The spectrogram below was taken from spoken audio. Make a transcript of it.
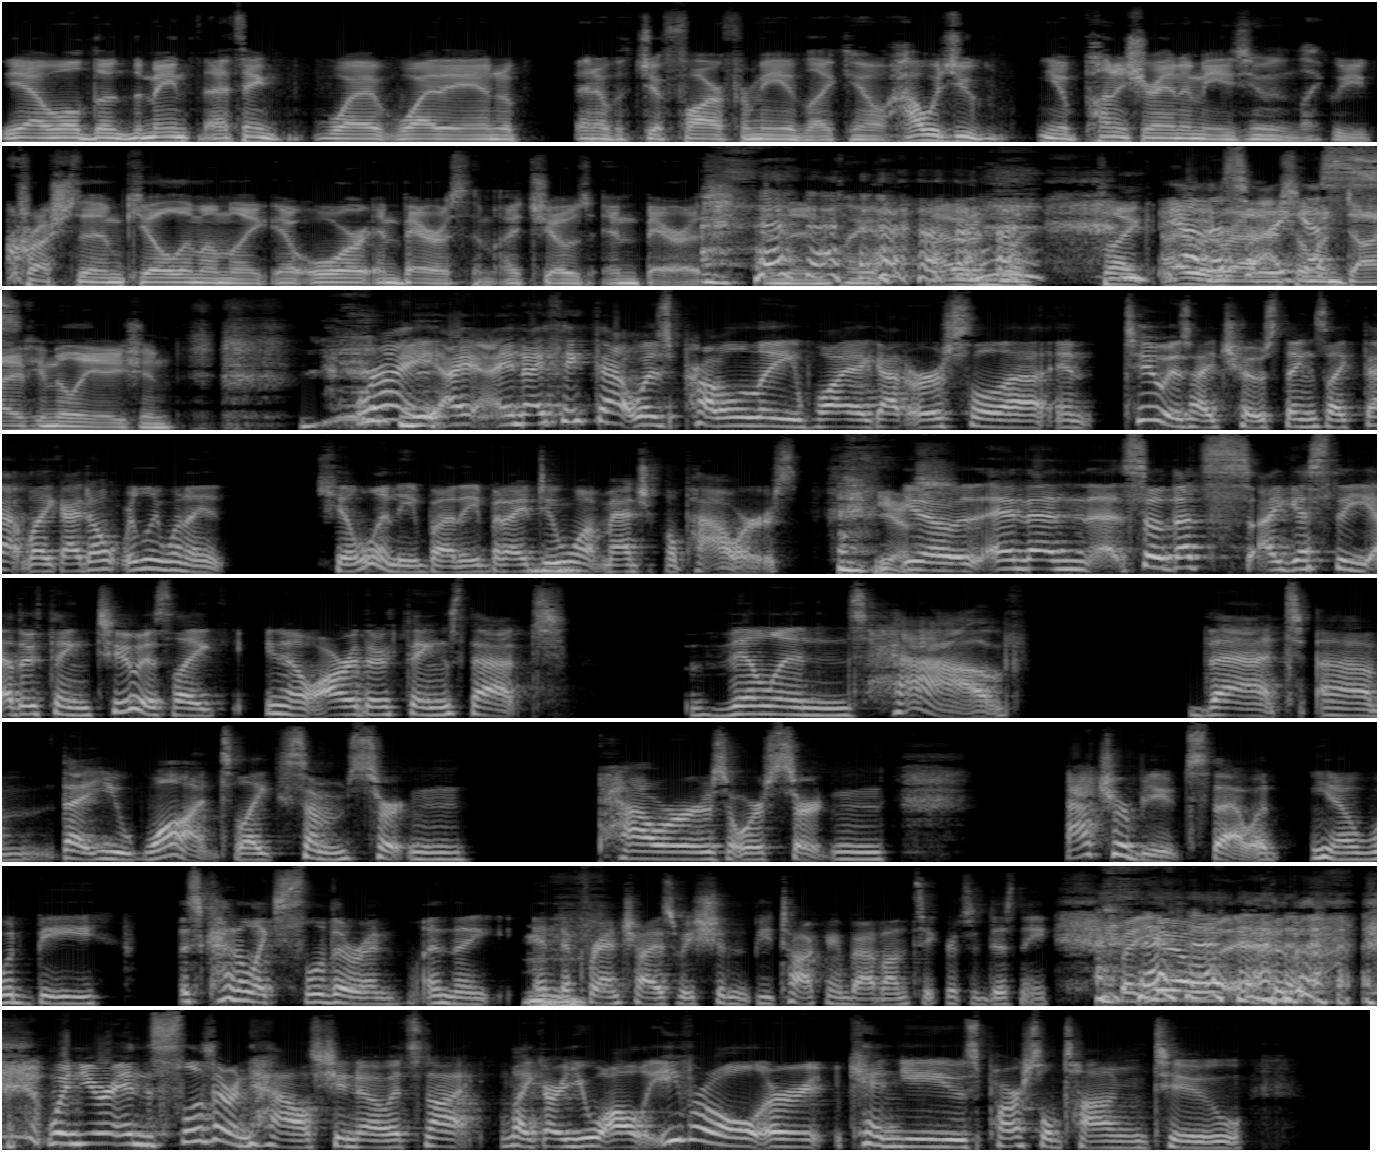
Yeah, well, the the main I think why why they end up end up with Jafar for me, like you know, how would you you know punish your enemies? You know, like would you crush them, kill them? I'm like, you know, or embarrass them. I chose embarrass. And then, like, I would, like Yeah, I would rather I someone guess- die of humiliation. right I, and i think that was probably why i got ursula and too is i chose things like that like i don't really want to kill anybody, but I do Mm. want magical powers. Yes. You know, and then so that's I guess the other thing too is like, you know, are there things that villains have that um that you want, like some certain powers or certain attributes that would, you know, would be it's kind of like Slytherin in the in the Mhm. franchise we shouldn't be talking about on Secrets of Disney. But you know, when you're in the Slytherin house, you know, it's not like are you all evil or can you use Parseltongue to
